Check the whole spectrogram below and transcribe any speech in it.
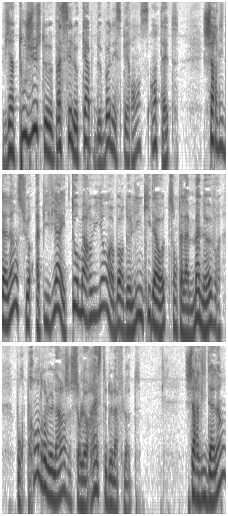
vient tout juste de passer le cap de Bonne-Espérance en tête, Charlie Dalin sur Apivia et Thomas Ruyant à bord de Linkid Out sont à la manœuvre pour prendre le large sur le reste de la flotte. Charlie Dalin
